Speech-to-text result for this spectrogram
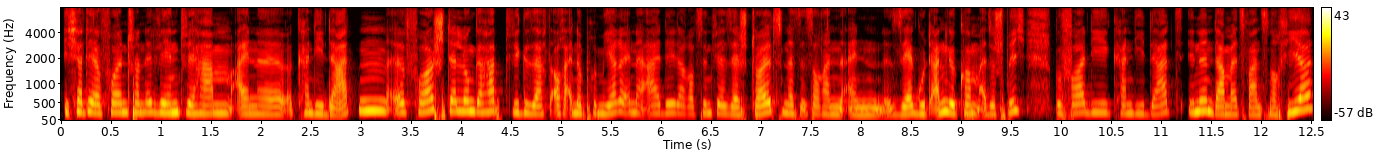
Ich hatte ja vorhin schon erwähnt, wir haben eine Kandidatenvorstellung gehabt. Wie gesagt, auch eine Premiere in der ARD. Darauf sind wir sehr stolz und das ist auch ein, ein sehr gut angekommen. Also sprich, bevor die KandidatInnen, damals waren es noch vier,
